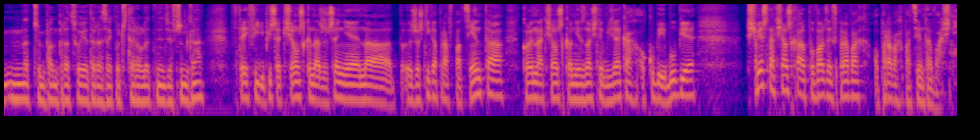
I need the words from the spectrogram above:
Nad czym pan pracuje teraz jako czteroletnia dziewczynka? W tej chwili piszę książkę na życzenie na Rzecznika Praw Pacjenta, kolejna książka o nieznośnych bliźniakach, o Kubie i Bubie. Śmieszna książka, ale o poważnych sprawach, o prawach pacjenta właśnie.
